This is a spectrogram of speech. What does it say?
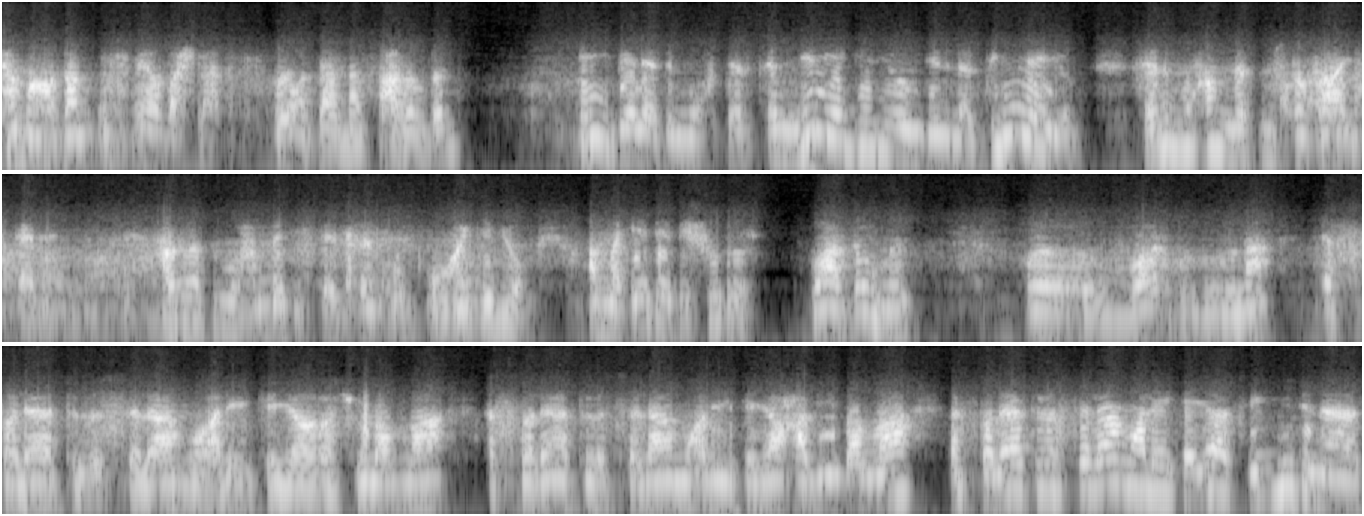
Semadan uçmaya başladı. Boğazlarına sarıldım. Ey beledi muhter sen nereye geliyorsun dediler. Bilmiyorum. Seni Muhammed Mustafa istedi. Hazreti Muhammed istedi sen ona geliyor. Ama edebi şudur. Vardın mı? Ee, var huzuruna Es-salatu vesselamu aleyke ya Resulallah Es-salatu vesselamu aleyke ya Habiballah Es-salatu vesselamu aleyke ya Seyyidina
